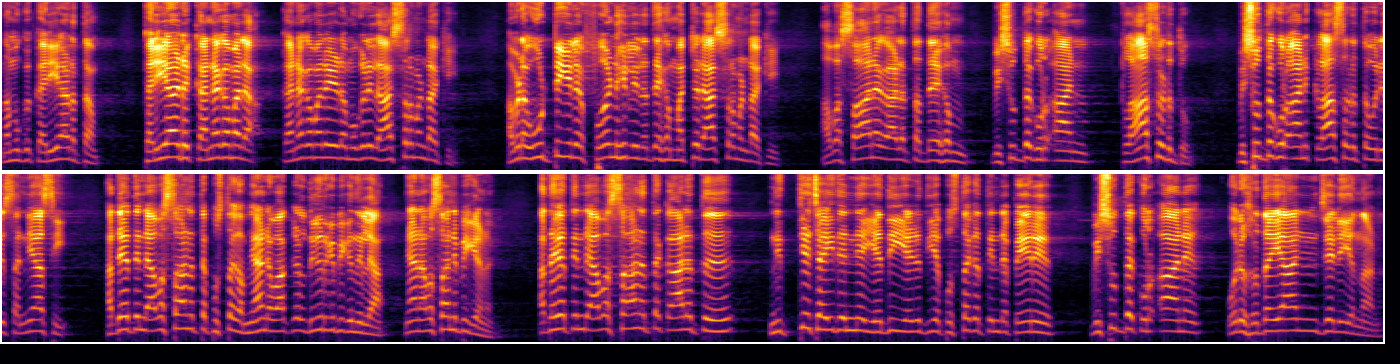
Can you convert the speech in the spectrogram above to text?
നമുക്ക് കരിയാടെത്താം. കരിയാട് കനകമല കനകമലയുടെ മുകളിൽ ആശ്രമം ഉണ്ടാക്കി അവിടെ ഊട്ടിയിലെ ഫേൺ ഹില്ലിൽ അദ്ദേഹം മറ്റൊരു ആശ്രമം ഉണ്ടാക്കി അവസാന കാലത്ത് അദ്ദേഹം വിശുദ്ധ ഖുർആൻ ക്ലാസ് എടുത്തു. വിശുദ്ധ ഖുർആൻ ക്ലാസ് എടുത്ത ഒരു സന്യാസി അദ്ദേഹത്തിന്റെ അവസാനത്തെ പുസ്തകം ഞാൻ എന്റെ വാക്കുകൾ ദീർഘിപ്പിക്കുന്നില്ല ഞാൻ അവസാനിപ്പിക്കുകയാണ്. അദ്ദേഹത്തിന്റെ അവസാനത്തെ കാലത്ത് നിത്യചൈതന്യ യതി എഴുതിയ പുസ്തകത്തിന്റെ പേര് വിശുദ്ധ ഖുർആാന് ഒരു ഹൃദയാഞ്ജലി എന്നാണ്.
